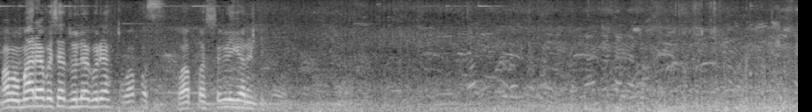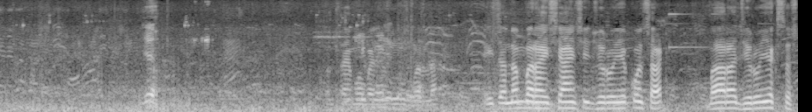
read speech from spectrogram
मामा माऱ्या बशा झुल्या घुऱ्या. वापस. वापस सगळी गॅरंटी मोबाईल याचा नंबर आहे शहाऐंशी झिरो एकोणसाठ बारा झिरो एकसष्ट.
